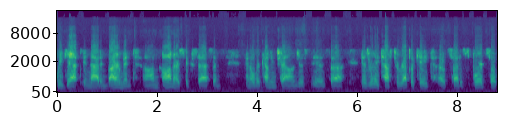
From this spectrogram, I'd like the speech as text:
we get in that environment on on our success and and overcoming challenges is uh, is really tough to replicate outside of sports. So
